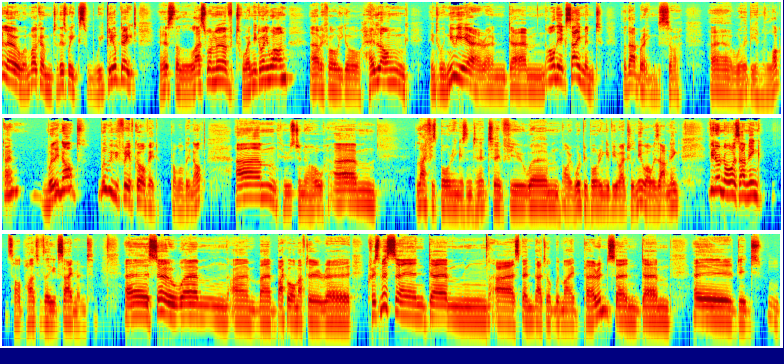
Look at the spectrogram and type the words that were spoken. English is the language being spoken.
Hello and welcome to this week's weekly update. It's the last one of 2021 uh, before we go headlong into a new year and um, all the excitement that that brings. So, uh, will it be another lockdown? Will it not? Will we be free of COVID? Probably not. Um, who's to know? Um, life is boring, isn't it? If you, um, or it would be boring if you actually knew what was happening. If you don't know what's happening, it's all part of the excitement. Uh, so um, I'm uh, back home after uh, Christmas, and um, I spent that up with my parents, and um, uh, did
